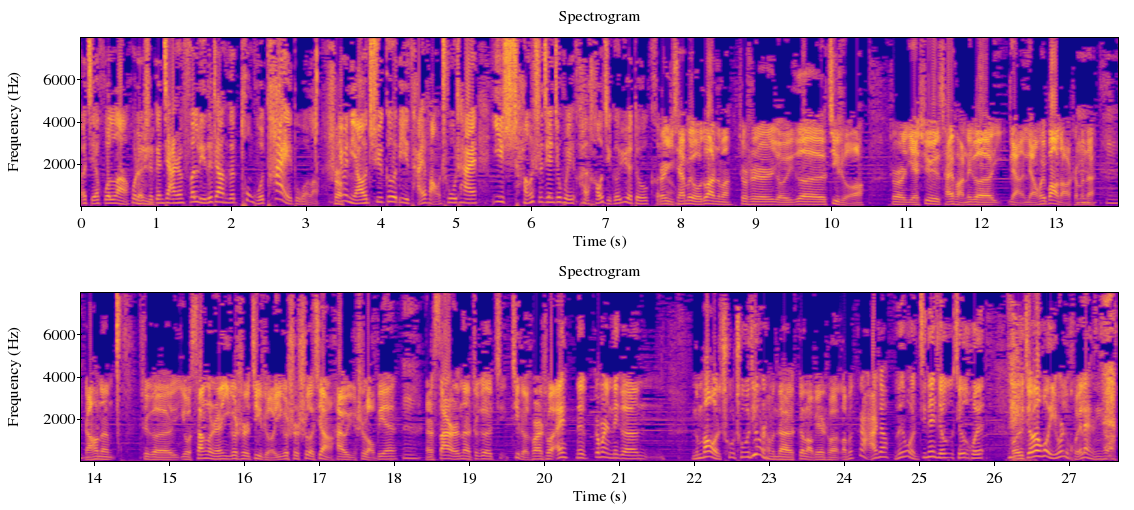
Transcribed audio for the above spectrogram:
呃结婚了，或者是跟家人分离的这样的个痛苦太多了。是。因为你要去各地采访出差，一长时间就会很好几个月都有可能。不是以前不有个段子吗？就是有一个记者。就是也去采访这个两两会报道什么的。嗯，然后呢，这个有三个人，一个是记者，一个是摄像，还有一个是老编。嗯，呃，仨人呢，这个记记者突然说：“哎，那哥们儿，那个能帮我出出个镜什么的？”跟老编说：“老编干啥去？那我今天结结个婚，我结完婚一会儿就回来。”你看，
